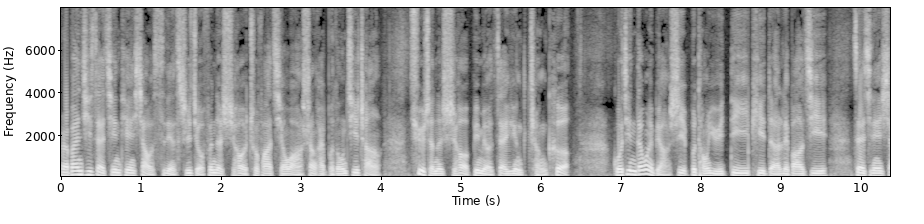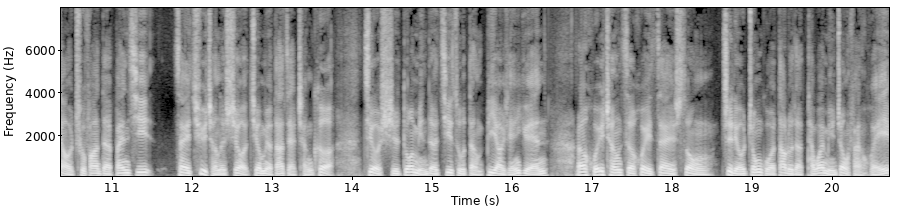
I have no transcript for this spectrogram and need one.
而班机在今天下午四点十九分的时候出发前往上海浦东机场，去程的时候并没有载运乘客。国境单位表示，不同于第一批的类包机，在今天下午出发的班机。在去程的时候就没有搭载乘客，只有十多名的机组等必要人员，而回程则会再送滞留中国大陆的台湾民众返回。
